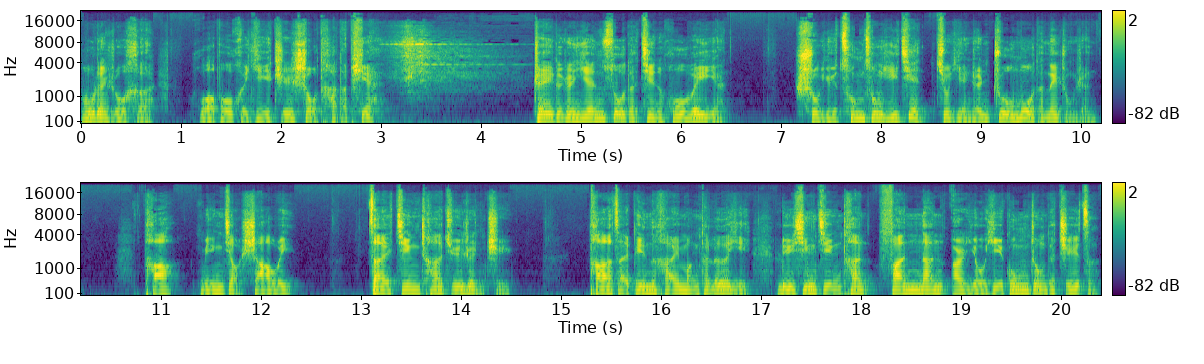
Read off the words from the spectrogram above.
无论如何。”我不会一直受他的骗。这个人严肃的近乎威严，属于匆匆一见就引人注目的那种人。他名叫沙威，在警察局任职。他在滨海蒙特勒伊履行警探繁难而有益公众的职责。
